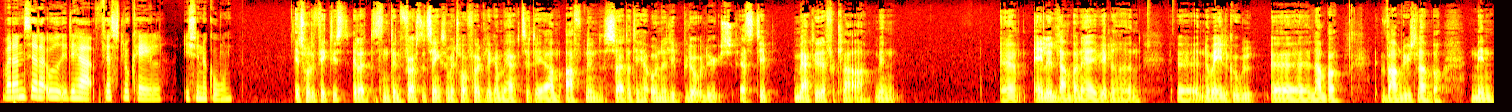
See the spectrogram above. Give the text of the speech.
Hvordan ser der ud i det her festlokale i synagogen? Jeg tror det vigtigste, eller sådan den første ting, som jeg tror folk lægger mærke til, det er om aftenen, så er der det her underlige blå lys. Altså det er mærkeligt at forklare, men øh, alle lamperne er i virkeligheden øh, normale gule øh, lamper, varmlyslamper, men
